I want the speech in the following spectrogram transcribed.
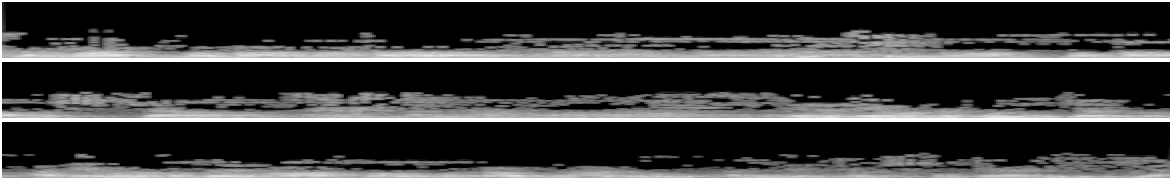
సర్వాత్మభావ అవిచ్ఛిన్నాత్మభావశ్చ మీరు దేవుణ్ణి పూజించేప్పుడు ఆ దేవుడు హృదయంలో ఆత్మరూపంగా ఉన్నాడు అని మీరు తెలుసుకుంటే అది విద్య.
